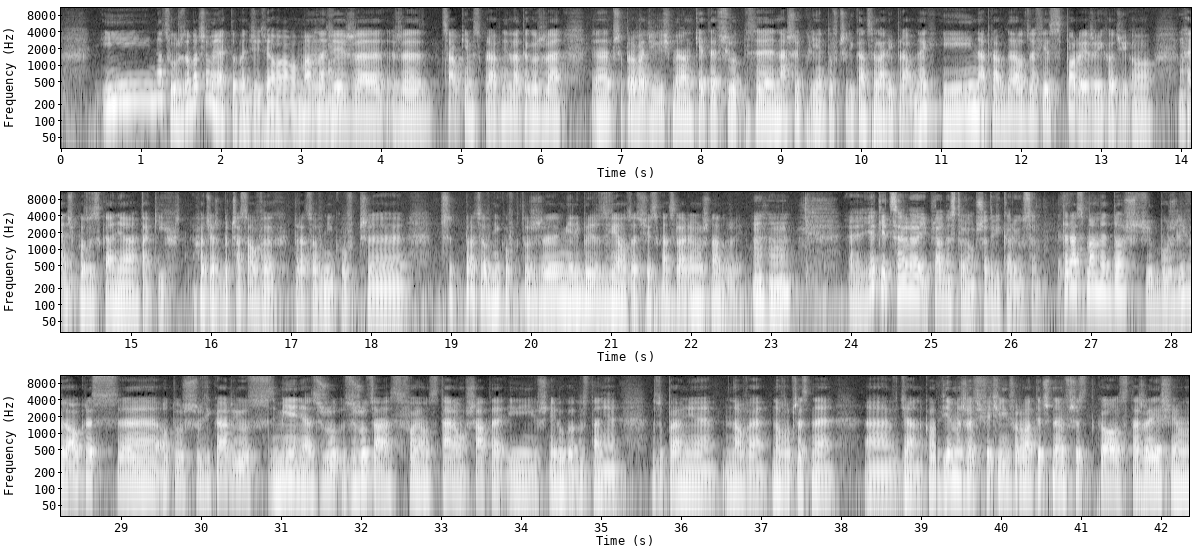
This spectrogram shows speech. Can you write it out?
I no cóż, zobaczymy jak to będzie działało. Mam mhm. nadzieję, że, że całkiem sprawnie, dlatego że e, przeprowadziliśmy ankietę wśród e, naszych klientów, czyli kancelarii prawnych i naprawdę odzew jest spory, jeżeli chodzi o mhm. chęć pozyskania takich chociażby czasowych pracowników, czy, czy pracowników, którzy mieliby związać się z kancelarią już na dłużej. Mhm. E, jakie cele i plany stoją przed Wikariusem? Teraz mamy dość burzliwy okres. E, otóż Wikarius zmienia, zrzu zrzuca swoją starą szatę i już niedługo dostanie zupełnie nowe, nowoczesne e, wdzianko. Wiemy, że w świecie informatycznym wszystko starzeje się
